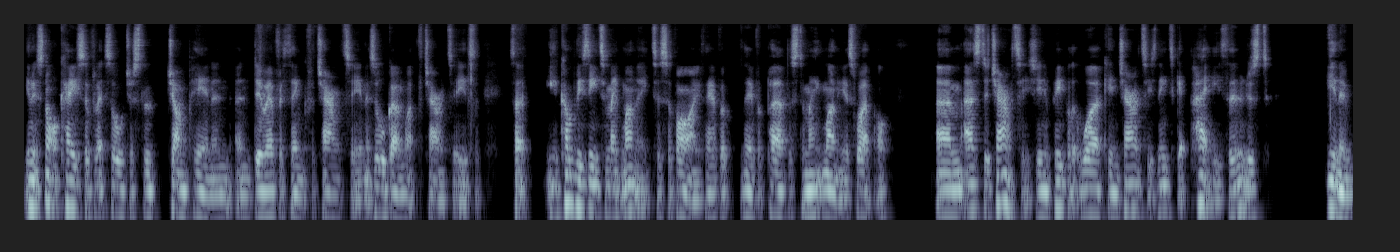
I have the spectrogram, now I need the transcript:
you know, it's not a case of let's all just jump in and, and do everything for charity and let's all going work for charity. It's so companies need to make money to survive. They have a they have a purpose to make money as well um, as do charities. You know, people that work in charities need to get paid. They don't just, you know,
